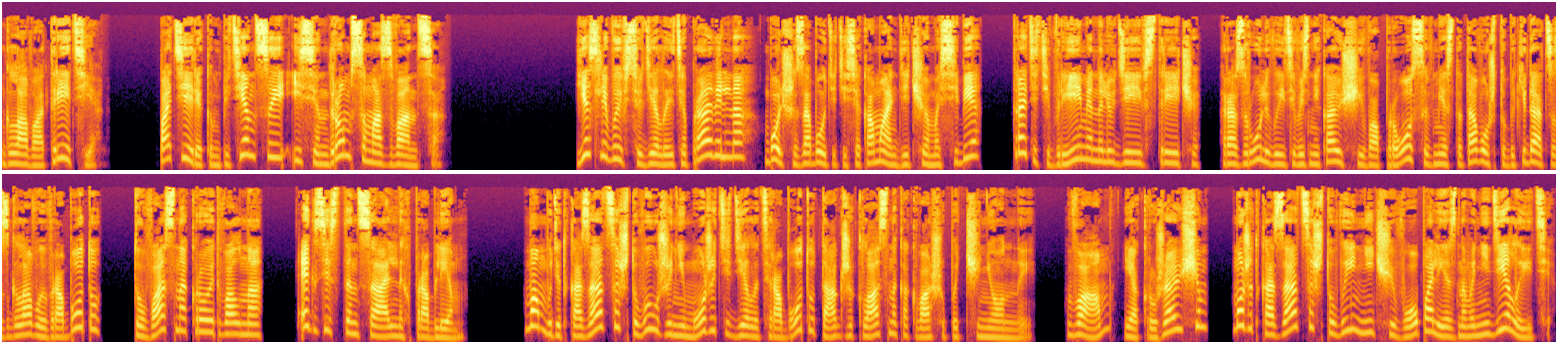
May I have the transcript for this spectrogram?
Глава третья. Потеря компетенции и синдром самозванца. Если вы все делаете правильно, больше заботитесь о команде, чем о себе, тратите время на людей и встречи, разруливаете возникающие вопросы вместо того, чтобы кидаться с головой в работу, то вас накроет волна экзистенциальных проблем. Вам будет казаться, что вы уже не можете делать работу так же классно, как ваши подчиненные. Вам и окружающим может казаться, что вы ничего полезного не делаете.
